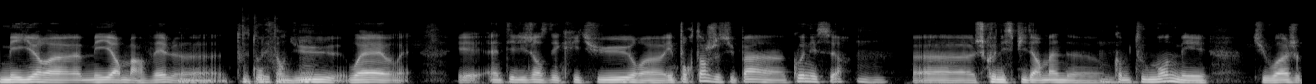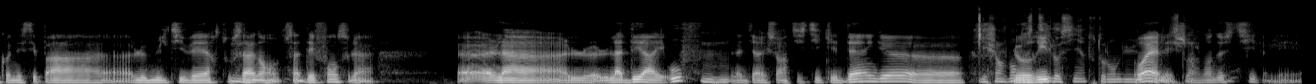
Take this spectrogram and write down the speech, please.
meilleur euh, meilleur Marvel euh, Mmh. tout confondu. Ouais ouais. Et intelligence d'écriture euh, et pourtant je suis pas un connaisseur. Euh, je connais Spider-Man Mhm. comme tout le monde, mais tu vois, je connaissais pas le multivers, tout ça. Non, ça défonce la la le- la DA est ouf. La direction artistique est dingue. Les changements Le de style aussi, hein, tout au long du. ouais, les changements de style, mais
